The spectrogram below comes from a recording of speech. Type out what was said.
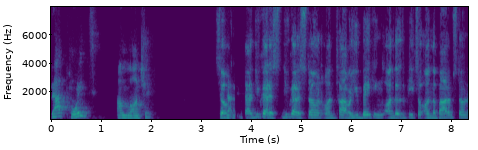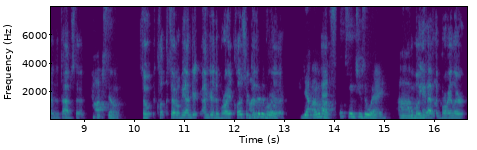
That point, I'm launching. So uh, you've got a you've got a stone on top are you baking on the, the pizza on the bottom stone or the top stone Top stone. so cl- so it'll be under under the broiler closer to the the broiler. broiler Yeah, I'm about six inches away. Um, will you have the broiler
